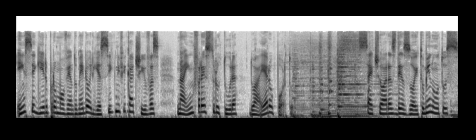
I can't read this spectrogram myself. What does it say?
em seguir promovendo melhorias significativas na infraestrutura do aeroporto. 7 horas 18 minutos.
